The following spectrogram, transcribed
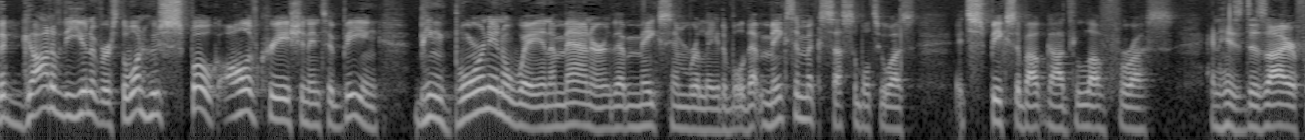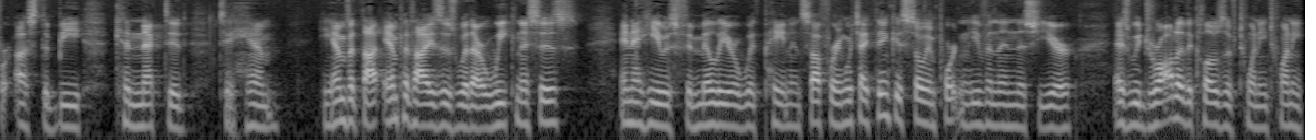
the God of the universe, the one who spoke all of creation into being, being born in a way, in a manner that makes him relatable, that makes him accessible to us. It speaks about God's love for us and his desire for us to be connected to him. He empathizes with our weaknesses and that he was familiar with pain and suffering, which I think is so important even in this year as we draw to the close of 2020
